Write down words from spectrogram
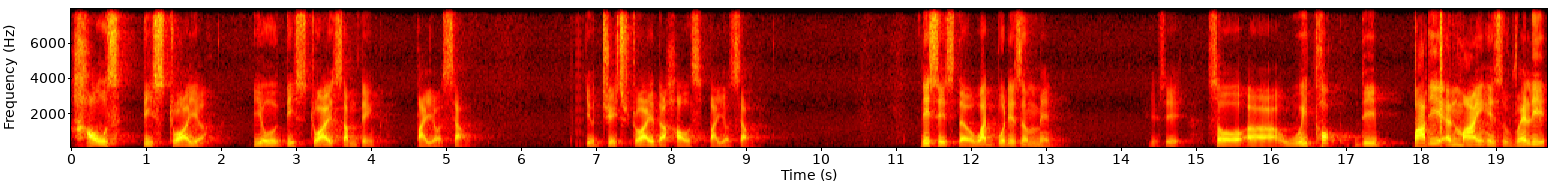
house destroyer. You destroy something by yourself. You destroy the house by yourself. This is the what Buddhism means. You see, so uh, we talk the body and mind is really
